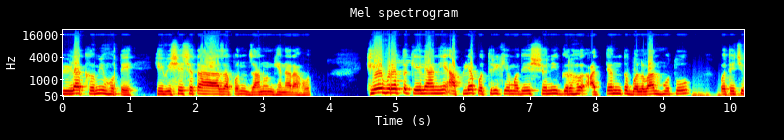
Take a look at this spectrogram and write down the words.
पीडा कमी होते हे विशेषतः आज आपण जाणून घेणार आहोत. हे व्रत केल्याने आपल्या पत्रिकेमध्ये शनी ग्रह अत्यंत बलवान होतो व त्याची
